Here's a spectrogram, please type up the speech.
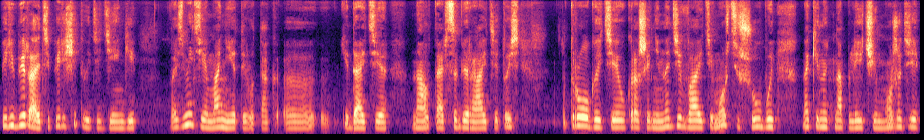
Перебирайте, пересчитывайте деньги, возьмите монеты вот так, э, кидайте на алтарь, собирайте. То есть трогайте украшения, надевайте, можете шубы накинуть на плечи, можете...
